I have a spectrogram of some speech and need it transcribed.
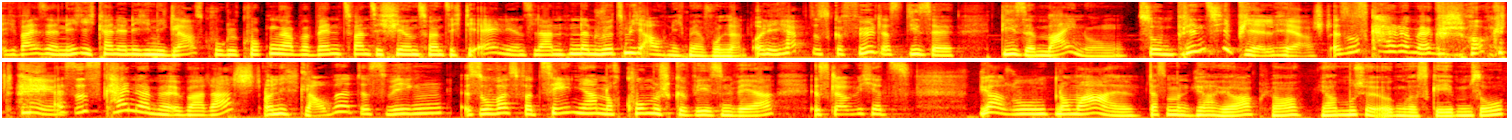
ich weiß ja nicht, ich kann ja nicht in die Glaskugel gucken, aber wenn 2024 die Aliens landen, dann würde es mich auch nicht mehr wundern. Und ich habe das Gefühl, dass diese, diese Meinung so prinzipiell herrscht. Es ist keiner mehr geschockt. Nee. Es ist keiner mehr überrascht. Und ich glaube, deswegen sowas vor zehn Jahren noch komisch gewesen wäre, ist, glaube ich, jetzt ja, so normal, dass man, ja, ja, klar, ja, muss ja irgendwas geben, so.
